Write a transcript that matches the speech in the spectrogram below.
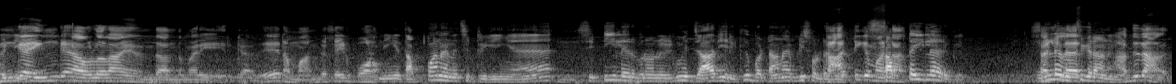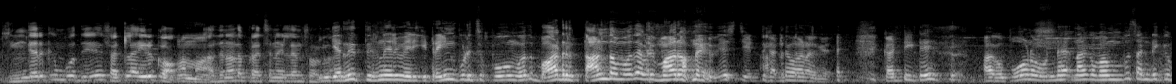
இங்க இங்க அவ்வளோலாம் இந்த அந்த மாதிரி இருக்காது. நம்ம அந்த சைடு போனோம் நீங்க தப்பா நினைச்சிட்டு இருக்கீங்க. ம். சிட்டில இருக்கிறவங்களுக்குமே ஜாதி இருக்கு பட் ஆனா எப்படி காட்டிக்க சொல்றது மாட்டாங்க. சப்டைலா அதுதான். இங்க இருக்கும்போது சட்டிலா இருக்கும். ஆமா. அதனால பிரச்சனை இல்லைன்னு இங்க சொல்றேன். இருந்து திருநெல்வேலிக்கு ட்ரெயின் பிடிச்சி போகும்போது பார்டர் தாண்டும் போது அப்படி மாறுவானுங்க. வேஸ்ட் எடுத்து கட்டுவானுங்க. கட்டிட்டு அங்க போன உடனே நாங்க வம்பு சண்டைக்கு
